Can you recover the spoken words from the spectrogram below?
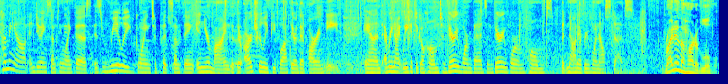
coming out and doing something like this is really going to put something in your mind that there are truly people out there that are in need. And every night we get to go home to very warm beds and very warm homes, but not everyone else does. Right in the heart of Louisville,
